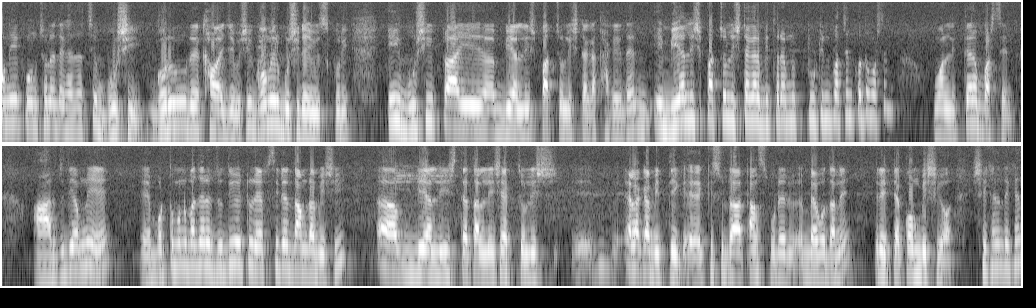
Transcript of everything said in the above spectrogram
অনেক অঞ্চলে দেখা যাচ্ছে বুসি গরুরে খাওয়াই যে বেশি গমের বুসিটা ইউজ করি। এই বুসি প্রায় বিয়াল্লিশ, পাঁচচল্লিশ টাকা থাকে। দেখেন, এই বিয়াল্লিশ, পাঁচচল্লিশ টাকার ভিতরে আপনি প্রোটিন পাচ্ছেন কত পার্সেন্ট ওয়ানলি তেরো পার্সেন্ট আর যদি আপনি বর্তমান বাজারে যদিও একটু রেপসিডের দামটা বেশি বিয়াল্লিশ, তেতাল্লিশ, একচল্লিশ এলাকা ভিত্তিক কিছুটা ট্রান্সপোর্টের ব্যবধানে রেটটা কম বেশি হয়। সেখানে দেখেন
